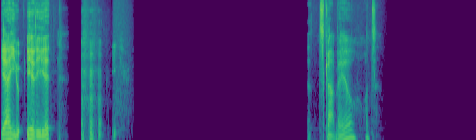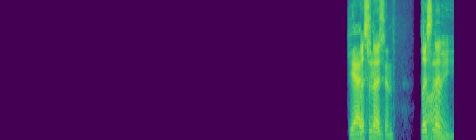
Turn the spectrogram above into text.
Yeah, you idiot. Scott Baio? What's Yeah, Listen to- Jason. Listen to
